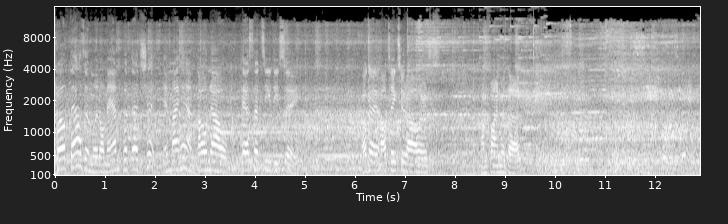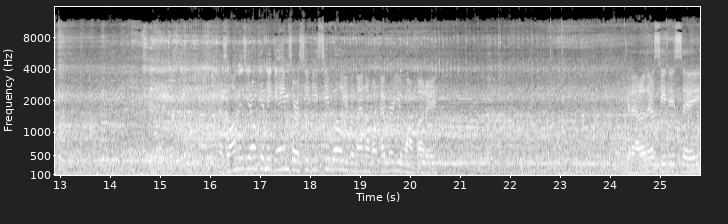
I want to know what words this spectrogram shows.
12,000, little man. Put that shit in my hand. Oh no, pass that CDC. Okay, I'll take $2. I'm fine with that. Long as you don't give me games or a CDC will, you can land on whatever you want, buddy. Get out of there, CDC.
